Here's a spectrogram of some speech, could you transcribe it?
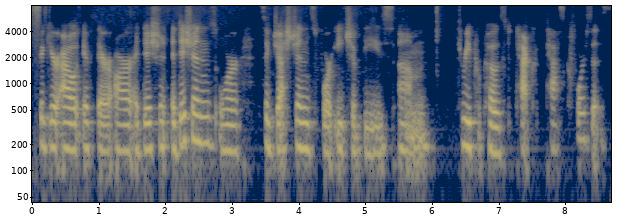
figure out if there are addition, additions or suggestions for each of these um, three proposed task forces.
